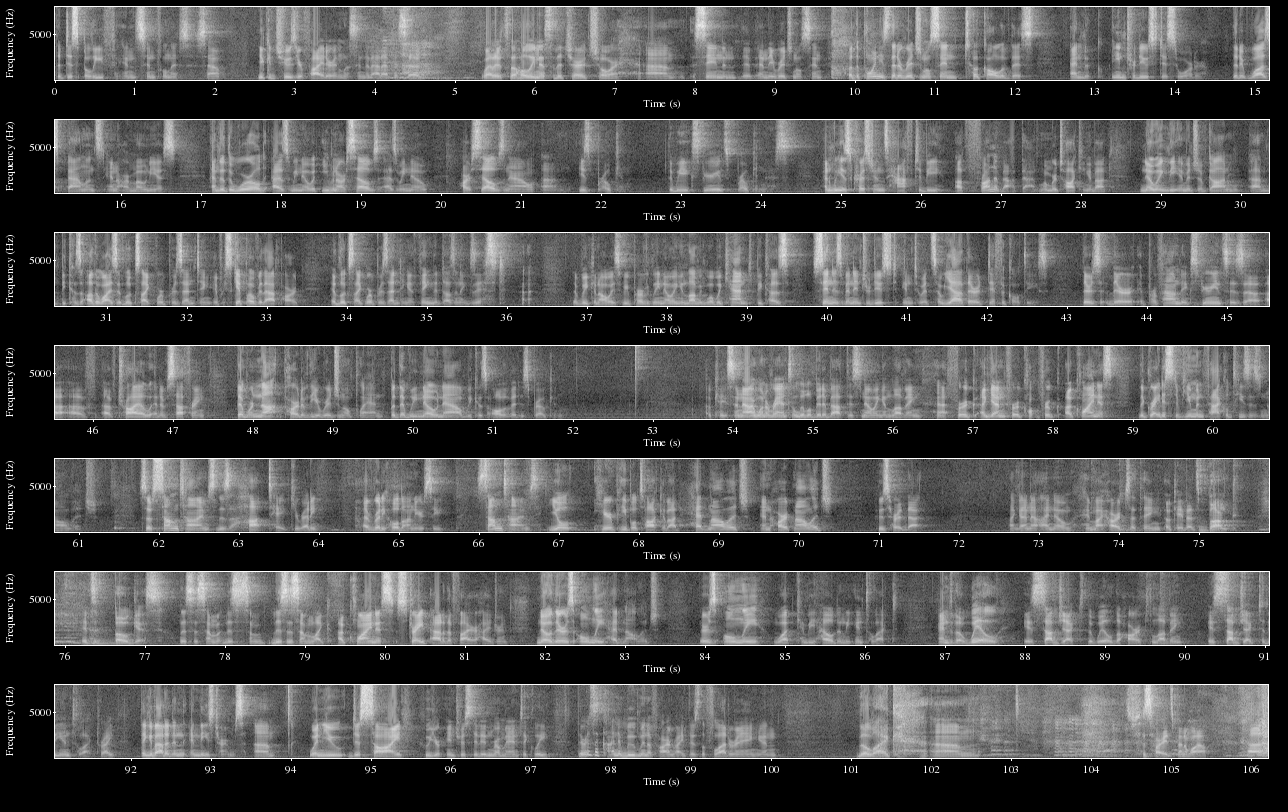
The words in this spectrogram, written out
the disbelief in sinfulness. So you can choose your fighter and listen to that episode whether it's the holiness of the church or um, sin and, and the original sin. But the point is that original sin took all of this and introduced disorder, that it was balanced and harmonious, and that the world as we know it, even ourselves as we know ourselves now, um, is broken, that we experience brokenness. And we as Christians have to be upfront about that when we're talking about knowing the image of God, um, because otherwise it looks like we're presenting, if we skip over that part, it looks like we're presenting a thing that doesn't exist, that we can always be perfectly knowing and loving. Well, we can't because sin has been introduced into it. So, yeah, there are difficulties. There's, there are profound experiences uh, uh, of, of trial and of suffering that were not part of the original plan, but that we know now because all of it is broken. Okay, so now I want to rant a little bit about this knowing and loving. For, again, for, for Aquinas, the greatest of human faculties is knowledge. So sometimes, this is a hot take, you ready? Everybody hold on to your seat. Sometimes you'll hear people talk about head knowledge and heart knowledge. Who's heard that? Like I know, I know in my heart it's a thing. Okay, that's bunk. It's bogus. This is some, this is some, this is some like Aquinas straight out of the fire hydrant. No, there is only head knowledge. There's only what can be held in the intellect. And the will is subject, the will, the heart, loving, is subject to the intellect, right? Think about it in, in these terms. Um, when you decide who you're interested in romantically, there is a kind of movement of heart, right? There's the fluttering and the like. Um, sorry, it's been a while. Uh,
